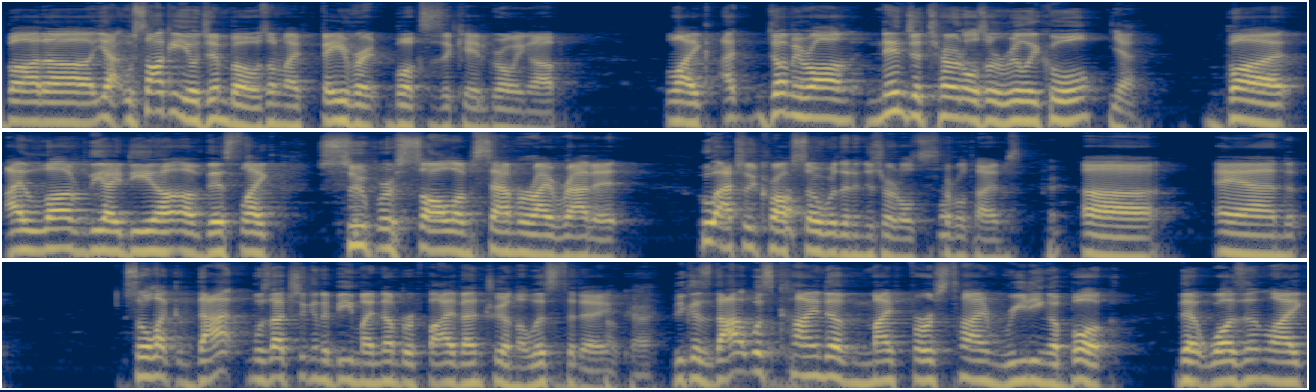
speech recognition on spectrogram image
But uh, yeah, Usagi Yojimbo was one of my favorite books as a kid growing up. Like, I, don't get me wrong, Ninja Turtles are really cool, Yeah. but I loved the idea of this like super solemn samurai rabbit who actually crossed over the Ninja Turtles several times. Uh, and so like that was actually going to be my number five entry on the list today Okay. because that was kind of my first time reading a book that wasn't like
